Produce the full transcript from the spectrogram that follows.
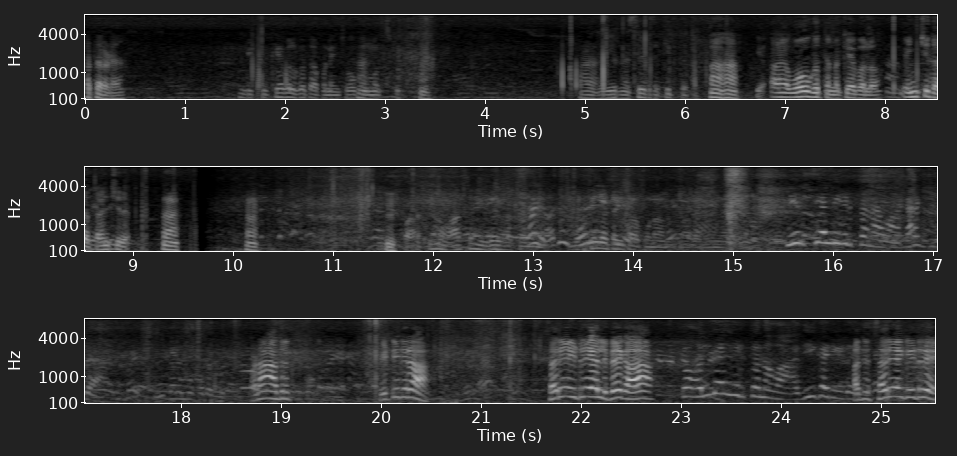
ಪತ್ತಾರಡ ಇಲ್ಲಿ ಕೇಬಲ್ ಗೊತ್ತಾಪಣ ಓಪನ್ ಹ್ಞೂ ಸ್ಟಿಕ್ ನೀರಿನ ಸೀಡ್ ಕಿತ್ತು ಹಾಂ. ಹಾಂ ಹೋಗುತ್ತಣ್ಣ ಕೇಬಲ್. ಹೆಂಚಿದ ಹಂಚಿದ ಹಾಂ. ಹಾಂ. ವಾಸನೆ ಇದೆ ಅಣ್ಣ ಅದ್ರ ಇಟ್ಟಿದ್ದೀರಾ? ಸರಿ ಇಡ್ರಿ ಅಲ್ಲಿ ಬೇಗ. ಅದು ಸರಿಯಾಗಿ ಇಡ್ರಿ.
